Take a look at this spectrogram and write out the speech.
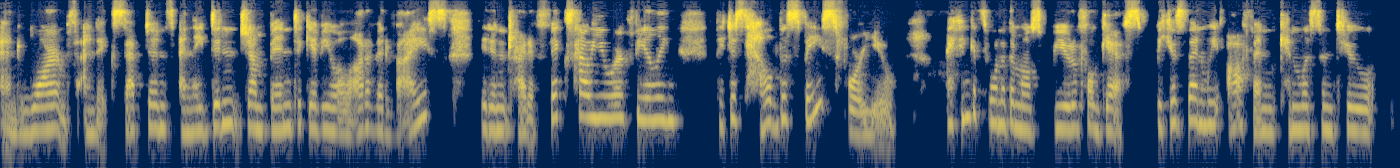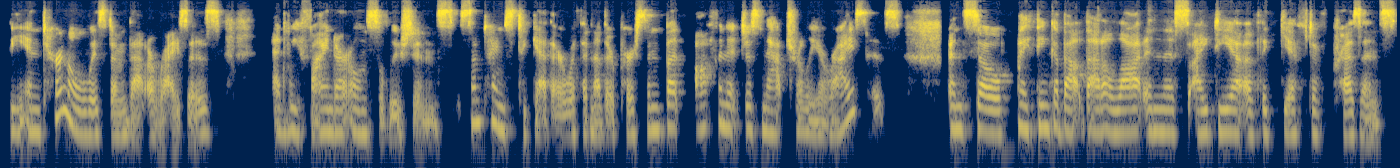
and warmth and acceptance and they didn't jump in to give you a lot of advice. They didn't try to fix how you were feeling. They just held the space for you. I think it's one of the most beautiful gifts because then we often can listen to the internal wisdom that arises and we find our own solutions, sometimes together with another person, but often it just naturally arises. And so I think about that a lot in this idea of the gift of presence.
